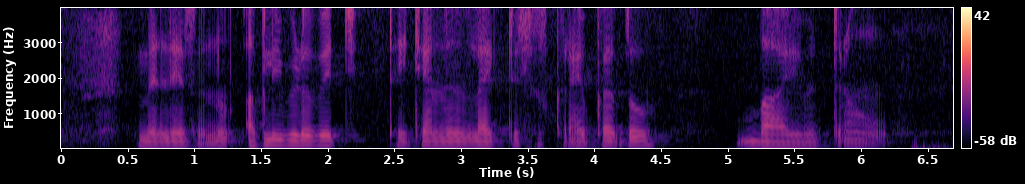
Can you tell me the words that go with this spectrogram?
ਮਿਲਦੇ ਹਾਂ ਤੁਹਾਨੂੰ ਅਗਲੀ ਵੀਡੀਓ ਵਿੱਚ ਅਤੇ ਚੈਨਲ ਨੂੰ ਲਾਈਕ ਅਤੇ ਸਬਸਕ੍ਰਾਈਬ ਕਰ ਦਿਓ। ਬਾਏ ਮਿੱਤਰੋ।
